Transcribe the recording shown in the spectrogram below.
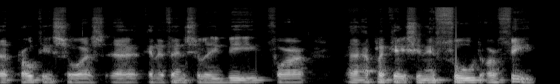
uh, protein source uh, can eventually be for uh, application in food or feed.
